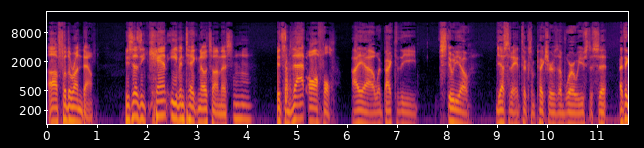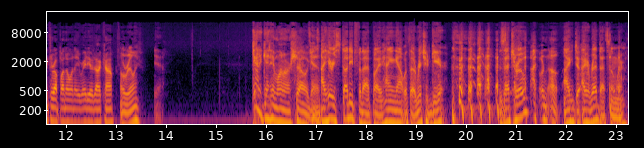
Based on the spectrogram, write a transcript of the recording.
uh, for the rundown. He says he can't even take notes on this. Mhm. It's that awful. I uh, went back to the studio yesterday and took some pictures of where we used to sit. I think they're up on onaradio.com. Oh, really? Yeah. Got to get him on our show again. I hear he studied for that by hanging out with uh, Richard Gere. is that true? I don't know. I, I read that somewhere.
